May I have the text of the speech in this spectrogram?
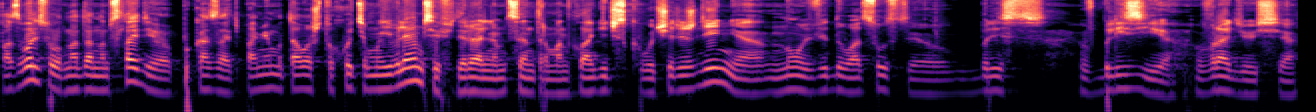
Позвольте вот на данном слайде показать, помимо того, что хоть и мы являемся федеральным центром онкологического учреждения, но ввиду отсутствия близ вблизи, в радиусе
